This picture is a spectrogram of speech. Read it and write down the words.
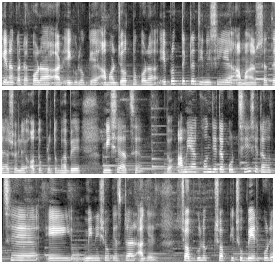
কেনাকাটা করা আর এগুলোকে আমার যত্ন করা এই প্রত্যেকটা জিনিসই আমার সাথে আসলে অতপ্রতভাবে মিশে আছে। তো আমি এখন যেটা করছি সেটা হচ্ছে এই মিনি শোকেসটার আগের সবগুলো সব কিছু বের করে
